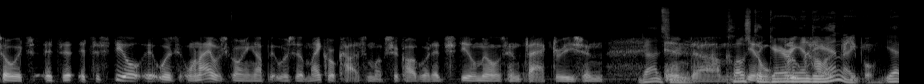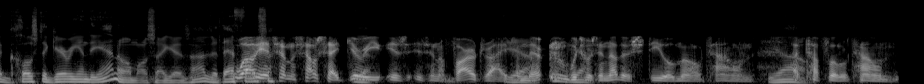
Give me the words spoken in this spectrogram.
So it's it's a it's a steel. It was when I was growing up. It was a microcosm of Chicago. It had steel mills and factories and God, and um, close to know, Gary, Indiana. People. Yeah, close to Gary, Indiana, almost. I guess. Huh? Is it that well, far? yeah, it's on the south side. Gary yeah. is is in a far drive yeah. from there, which yeah. was another steel mill town. Yeah. a tough little town.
